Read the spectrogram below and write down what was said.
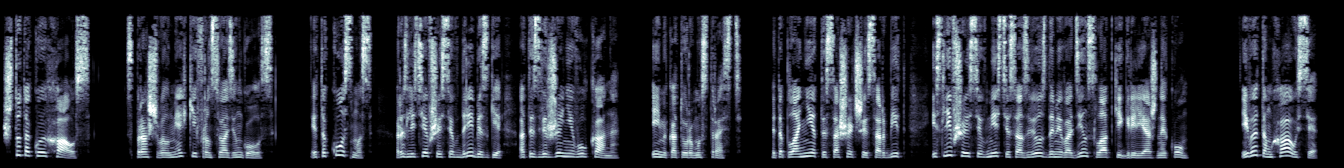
«Что такое хаос?» — спрашивал мягкий Франсуазин голос. «Это космос, разлетевшийся в дребезги от извержения вулкана, имя которому страсть. Это планеты, сошедшие с орбит и слившиеся вместе со звездами в один сладкий грильяжный ком. И в этом хаосе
